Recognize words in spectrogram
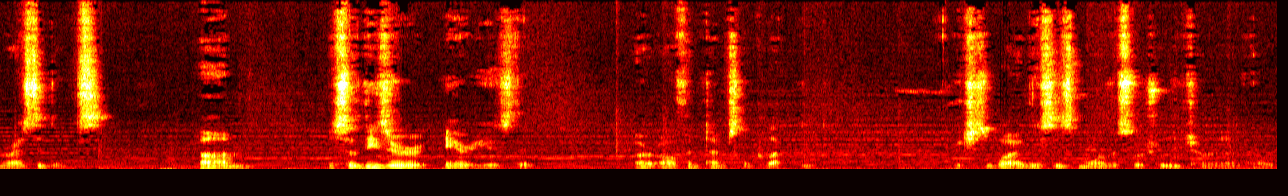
residence. So these are areas that are oftentimes neglected, which is why this is more of a social determinant of health.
